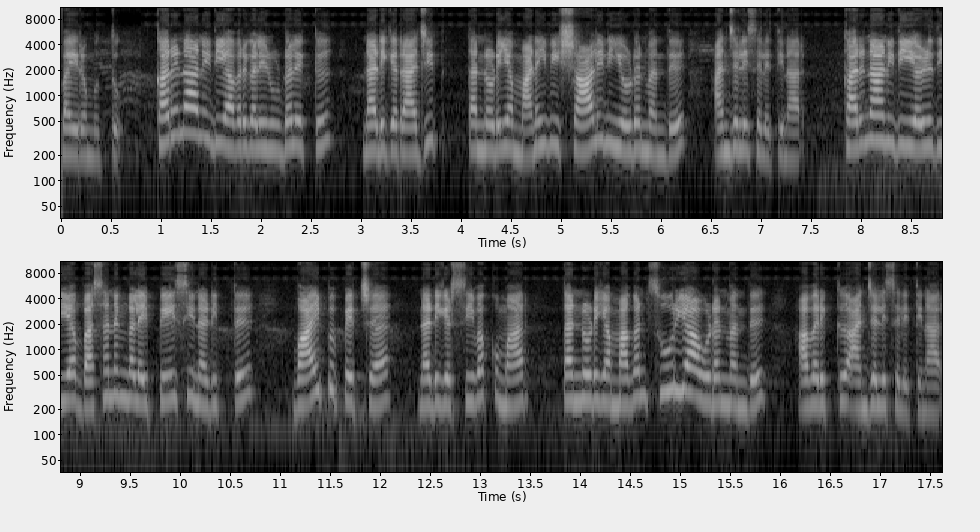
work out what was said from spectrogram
வைரமுத்து. கருணாநிதி அவர்களின் உடலுக்கு நடிகர் அஜித் தன்னுடைய மனைவி ஷாலினியுடன் வந்து அஞ்சலி செலுத்தினார். கருணாநிதி எழுதிய வசனங்களை பேசி நடித்து வாய்ப்பு பெற்ற நடிகர் சிவகுமார் தன்னுடைய மகன் சூர்யாவுடன் வந்து அவருக்கு அஞ்சலி செலுத்தினார்.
